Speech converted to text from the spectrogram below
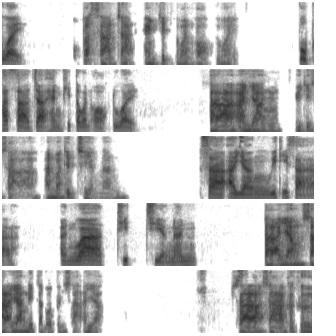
ด้วย อุปัสสาจะแห่งทิศตะวันออกด้วย ปุพพัสสาจะแห่งทิศตะวันออกด้วย สาอายังวิธิสา อันว่าทิศเฉียงนั้น สาอายังวิธิสา อันว่าทิศเฉียงนั้น สายังสายังนี่จัดบทเป็นสาอายังสาสาก็คือ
